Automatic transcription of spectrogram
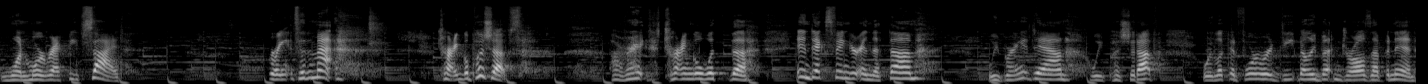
One more rep each side. Bring it to the mat. Triangle push ups. All right, triangle with the index finger and the thumb. We bring it down, we push it up. We're looking forward, deep belly button draws up and in.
